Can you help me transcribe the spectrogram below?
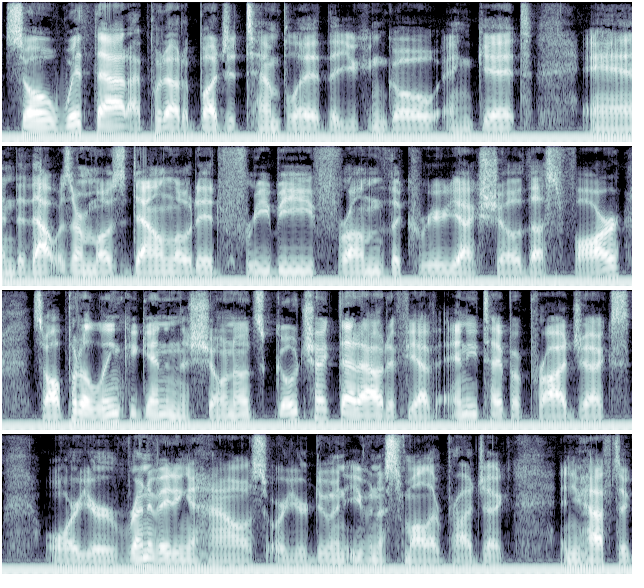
So with that, I put out a budget template that you can go and get and that was our most downloaded freebie from the Career Yak show thus far. So I'll put a link again in the show notes. Go check that out if you have any type of projects or you're renovating a house or you're doing even a smaller project and you have to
